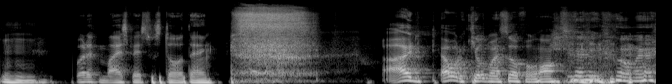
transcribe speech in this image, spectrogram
hmm What if MySpace was still a thing? I I would have killed myself a long time ago, man.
